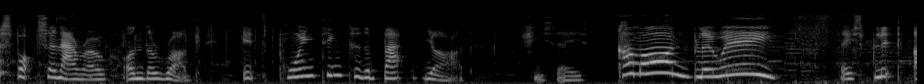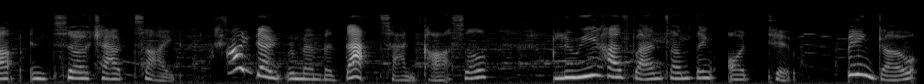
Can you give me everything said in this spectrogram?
spots an arrow on the rug. It's pointing to the backyard, she says. Come on, Bluey! They split up and search outside. I don't remember that sandcastle. Bluey has found something odd too. Bingo,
